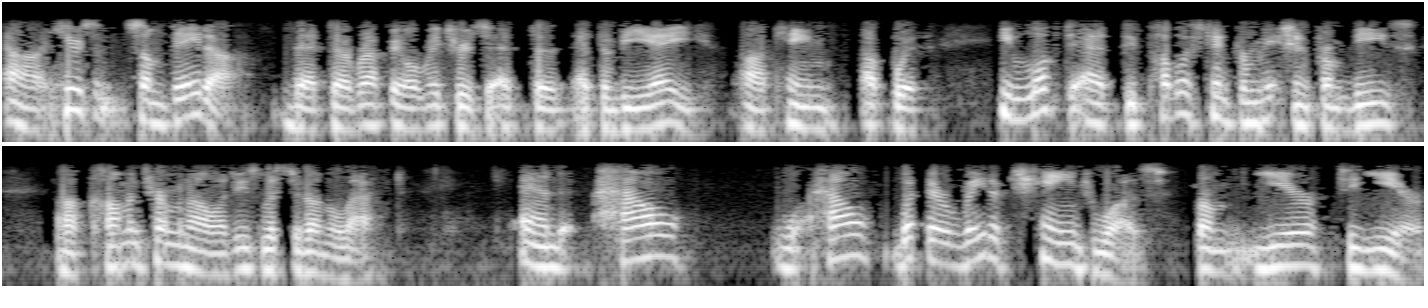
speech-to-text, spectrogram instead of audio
uh, here's some data that uh, Rafael Richards at the, at the VA uh, came up with. He looked at the published information from these common terminologies listed on the left and how, how, what their rate of change was from year to year.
